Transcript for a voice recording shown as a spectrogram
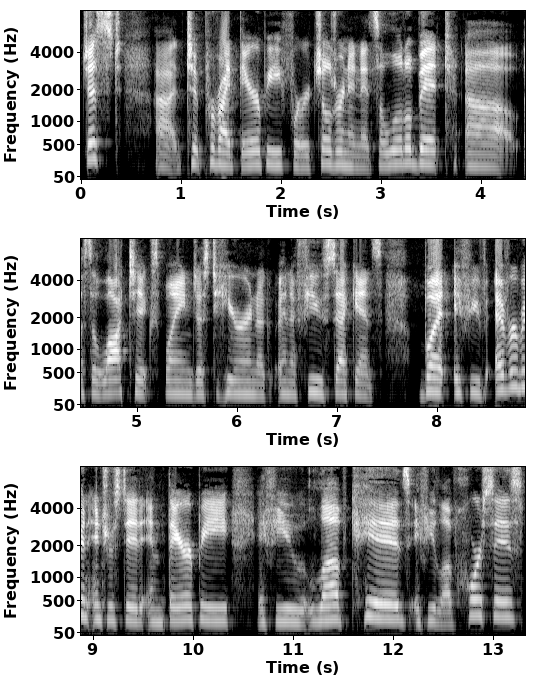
just uh, to provide therapy for children and it's a little bit uh, it's a lot to explain just here in a, in a few seconds. But if you've ever been interested in therapy if you love kids if you love horses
